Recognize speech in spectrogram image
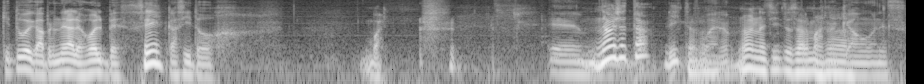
¿Qué tuve que aprender a los golpes? ¿Sí? Casi todo. Bueno. Eh, No, ya está, listo. No, Bueno. no necesito saber más nada. quedamos con eso.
